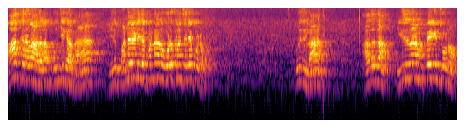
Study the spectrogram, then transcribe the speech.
பார்க்குறவன் அதெல்லாம் புரிஞ்சிக்காம இது பண்ண வேண்டியதை பண்ணால் அந்த ஒடுக்கலாம் சரியாக போயிடும். புரியுதுங்களா? அதுதான். இதுதான் நம்ம பேயின்னு சொல்கிறோம்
